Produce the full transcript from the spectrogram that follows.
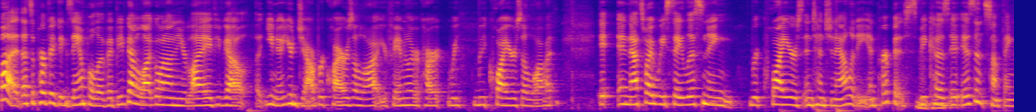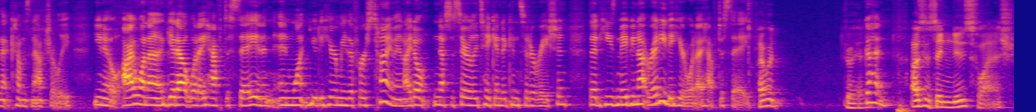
but that's a perfect example of if you've got a lot going on in your life you've got you know your job requires a lot your family require, requires a lot it, and that's why we say listening requires intentionality and purpose mm-hmm. because it isn't something that comes naturally. You know, I want to get out what I have to say and, and want you to hear me the first time. And I don't necessarily take into consideration that he's maybe not ready to hear what I have to say. I would go ahead. Go ahead. I was going to say, newsflash:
